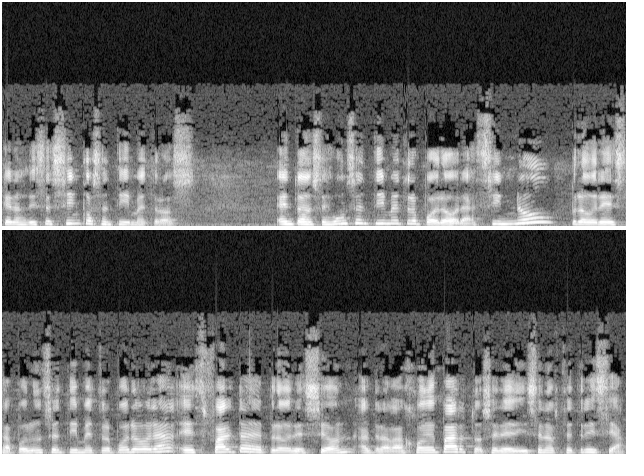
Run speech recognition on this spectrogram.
que nos dice 5 centímetros. Entonces, un centímetro por hora. Si no progresa por un centímetro por hora, es falta de progresión al trabajo de parto, se le dice en obstetricia.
